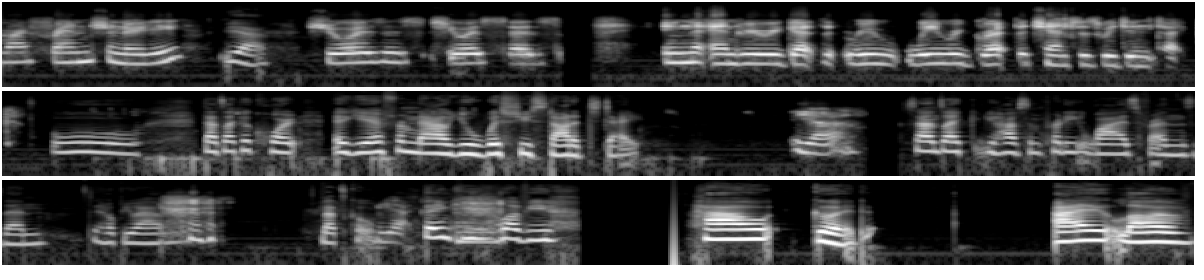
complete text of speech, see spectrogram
My friend Shanuti, Yeah. she always is, she always says, in the end, we regret the, we, we regret the chances we didn't take. Ooh. That's like a quote. A year from now, you'll wish you started today. Yeah. Sounds like you have some pretty wise friends then to help you out. That's cool. yeah. Thank you. Love you. How good. I love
